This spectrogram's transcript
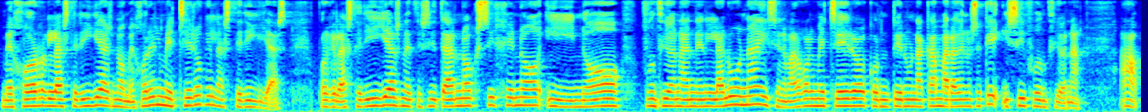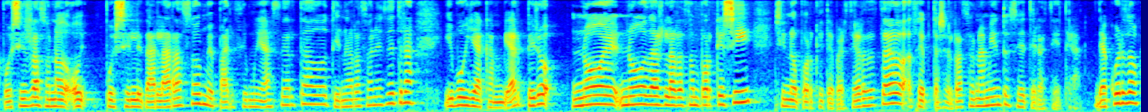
mejor las cerillas, no, mejor el mechero que las cerillas, porque las cerillas necesitan oxígeno y no funcionan en la luna y sin embargo el mechero contiene una cámara de no sé qué y sí funciona. Ah, pues es razonado, pues se le da la razón, me parece muy acertado, tiene razón, etcétera, y voy a cambiar, pero no, eh, no das la razón porque sí, sino porque te parece acertado, aceptas el razonamiento, etcétera, etcétera. ¿De acuerdo?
